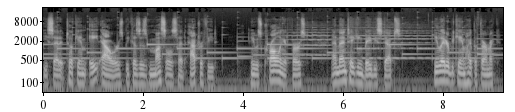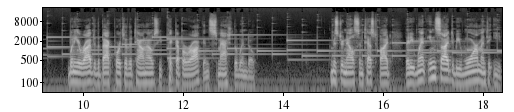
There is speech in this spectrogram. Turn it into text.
He said it took him eight hours because his muscles had atrophied. He was crawling at first, and then taking baby steps. He later became hypothermic. When he arrived at the back porch of the townhouse, he picked up a rock and smashed the window. Mr. Nelson testified that he went inside to be warm and to eat.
